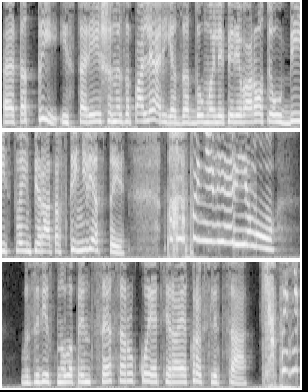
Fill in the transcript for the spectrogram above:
Это ты и старейшины Заполярья задумали переворот и убийство императорской невесты». «Папа, не верь ему!» — взвизгнула принцесса, рукой оттирая кровь с лица. «Я бы никогда!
